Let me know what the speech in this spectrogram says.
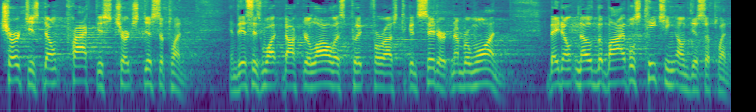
Churches Don't Practice Church Discipline. And this is what Dr. Lawless put for us to consider. Number one, they don't know the Bible's teaching on discipline.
